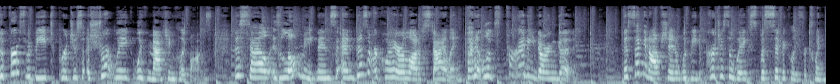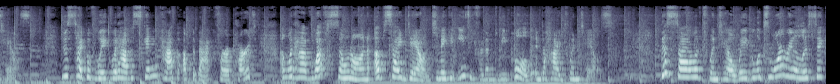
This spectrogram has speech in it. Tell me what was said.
The first would be to purchase a short wig with matching clip-ons. This style is low maintenance and doesn't require a lot of styling, but it looks pretty darn good. The second option would be to purchase a wig specifically for twin tails. This type of wig would have a skin cap up the back for a part and would have wefts sewn on upside down to make it easy for them to be pulled into high twin tails. This style of twin tail wig looks more realistic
